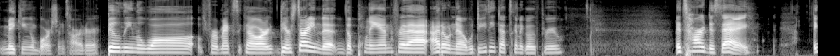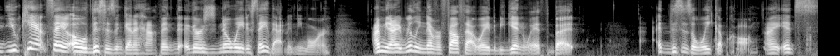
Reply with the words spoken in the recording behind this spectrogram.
making abortions harder. Building the wall for Mexico, or they're starting the, the plan for that. I don't know. Do you think that's going to go through? It's hard to say Eh, you can't say, "Oh, this isn't going to happen." There's no way to say that anymore. I mean, I really never felt that way to begin with, but I, this is a wake up call. I it's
